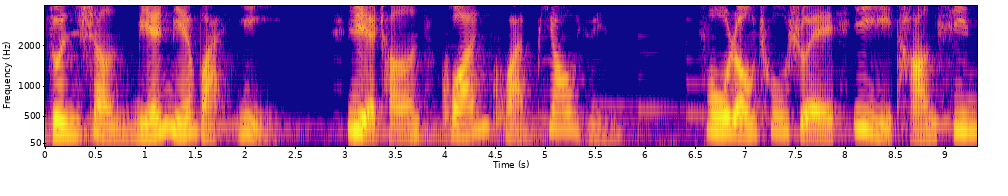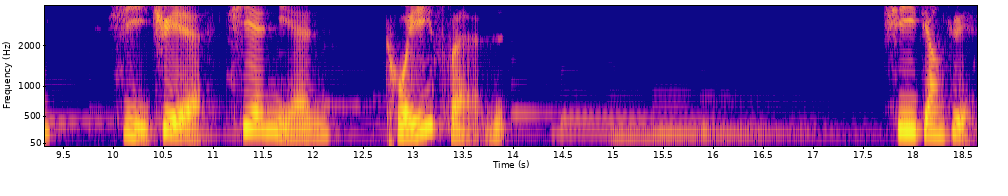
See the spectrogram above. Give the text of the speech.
尊圣绵绵晚意，月城款款飘云。芙蓉出水一塘新，喜鹊千年。颓粉，《西江月·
